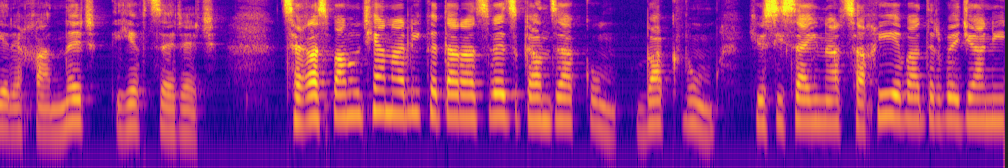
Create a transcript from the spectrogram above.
երեխաներ եւ ծերեր։ Ցեղասպանության ալիքը տարածվեց Գանձակում, Բաքվում, Հյուսիսային Արցախի եւ Ադրբեջանի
